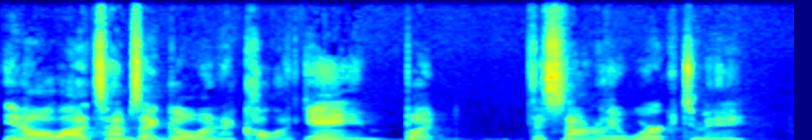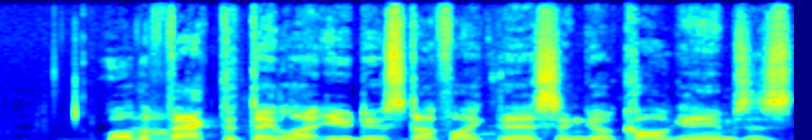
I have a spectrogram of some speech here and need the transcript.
You know, a lot of times I go and I call a game, but that's not really work to me. Well, Um, the fact that they let you do stuff like this and go call games is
